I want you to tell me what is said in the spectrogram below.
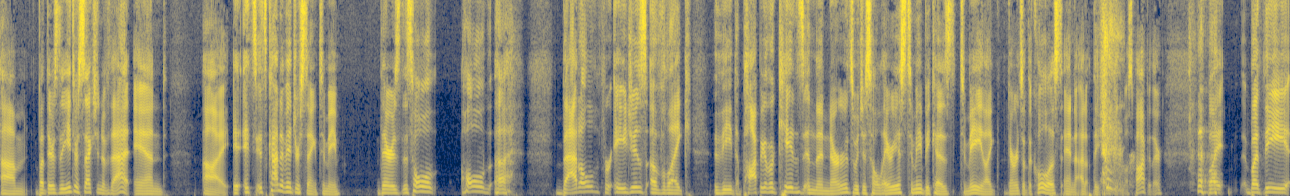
Um, but there's the intersection of that, and uh, it, it's it's kind of interesting to me. There's this whole whole uh, battle for ages of like the the popular kids and the nerds, which is hilarious to me because to me, like nerds are the coolest, and I don't, they should be the most popular but but the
